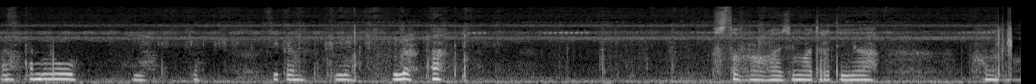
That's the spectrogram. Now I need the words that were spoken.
Bersihkan dulu. Iya. Bersihkan dulu. Bunda. Hah? Astagfirullahaladzim Motor Tia. Allah.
